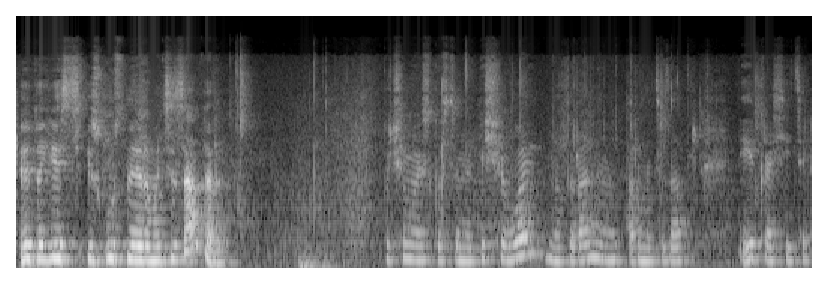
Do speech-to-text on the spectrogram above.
Это есть искусственный ароматизатор? Почему искусственный? Пищевой, натуральный ароматизатор и краситель.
